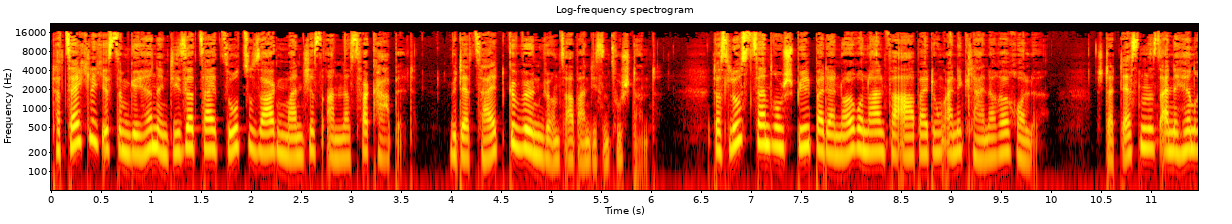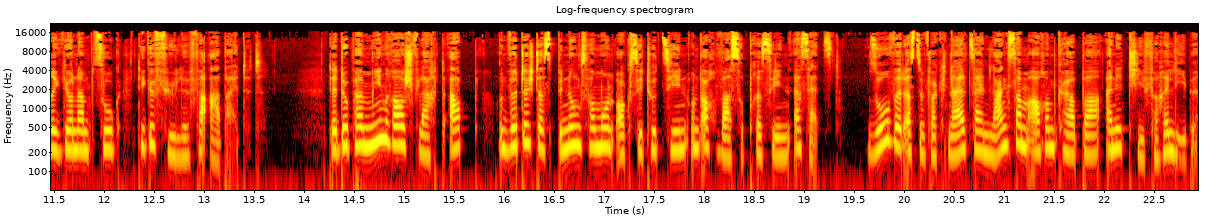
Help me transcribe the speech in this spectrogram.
Tatsächlich ist im Gehirn in dieser Zeit sozusagen manches anders verkabelt. Mit der Zeit gewöhnen wir uns aber an diesen Zustand. Das Lustzentrum spielt bei der neuronalen Verarbeitung eine kleinere Rolle. Stattdessen ist eine Hirnregion am Zug, die Gefühle verarbeitet. Der Dopaminrausch flacht ab und wird durch das Bindungshormon Oxytocin und auch Vasopressin ersetzt. So wird aus dem Verknalltsein langsam auch im Körper eine tiefere Liebe.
